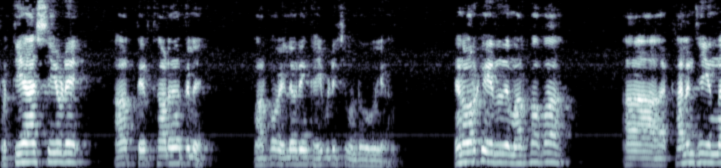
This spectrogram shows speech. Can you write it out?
പ്രത്യാശയുടെ ആ തീർത്ഥാടനത്തിൽ മാർപ്പാപ്പ എല്ലാവരെയും കൈപിടിച്ചു കൊണ്ടുപോവുകയാണ്. ഞാൻ ഓർക്ക് ചെയ്തത് മാർപ്പാപ്പ കാലം ചെയ്യുന്ന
